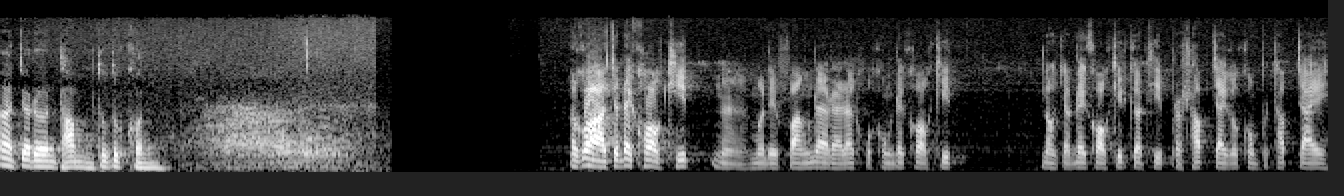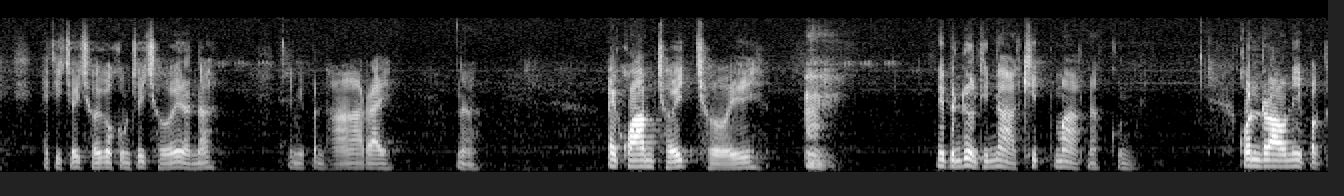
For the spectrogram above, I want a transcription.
อาเจริญธรรมทุกๆคน แล้วก็อาจจะได้ข้อคิดนะเมื่อได้ฟังได้อะไรแล้วก็คงได้ข้อคิด นอกจากได้ข้อคิดก็ที่ประทับใจก็คงประทับใจไอ้ที่เฉยๆก็คงเฉยๆแหละนะไม่มีปัญหาอะไรนะไอ้ความเฉยๆนี่เป็นเรื่องที่น่าคิดมากนะคุณ คนเรานี่ปก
